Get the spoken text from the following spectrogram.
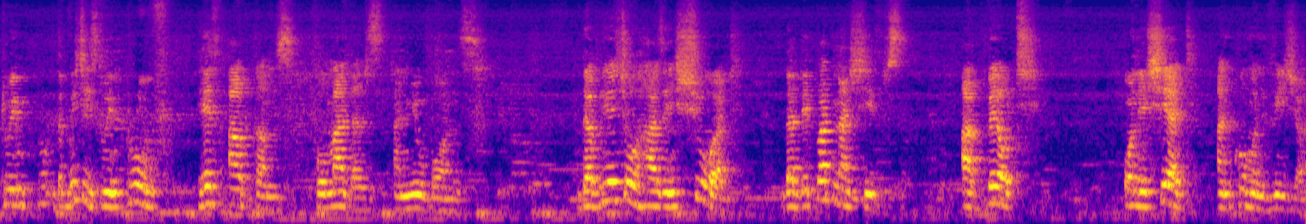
to improve, which is to improve health outcomes for mothers and newborns. WHO has ensured that the partnerships are built on a shared and common vision.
